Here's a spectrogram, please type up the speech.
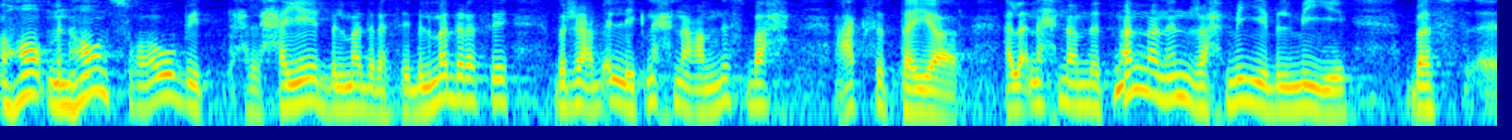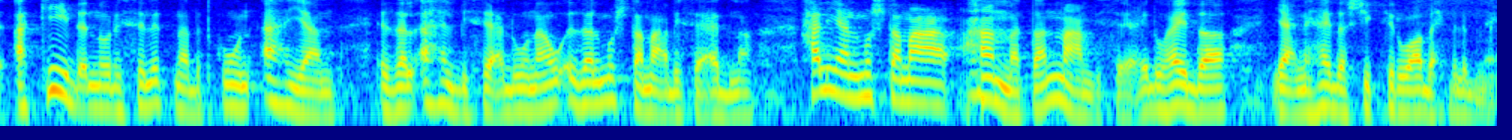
هون من هون صعوبة الحياة بالمدرسة، بالمدرسة برجع بقول لك نحن عم نسبح عكس التيار، هلا نحن بنتمنى ننجح 100% بس أكيد إنه رسالتنا بتكون أهين إذا الأهل بيساعدونا وإذا المجتمع بيساعدنا، حاليا المجتمع عامة ما عم بيساعد وهيدا يعني هيدا الشيء كثير واضح بلبنان.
